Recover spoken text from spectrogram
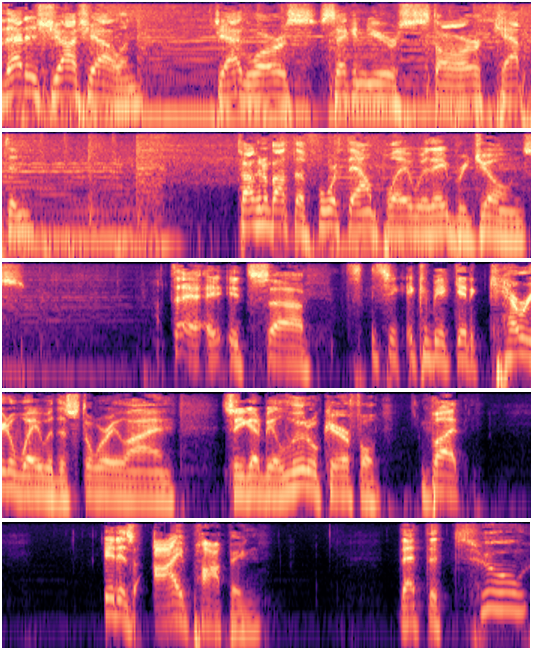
That is Josh Allen, Jaguars second year star captain. Talking about the fourth down play with Avery Jones. I'll tell you, it- it's, uh, it's, it can be get carried away with the storyline, so you got to be a little careful. But it is eye popping that the two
